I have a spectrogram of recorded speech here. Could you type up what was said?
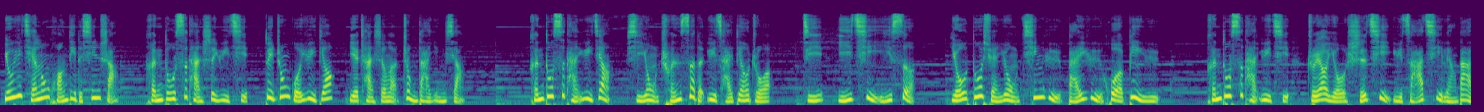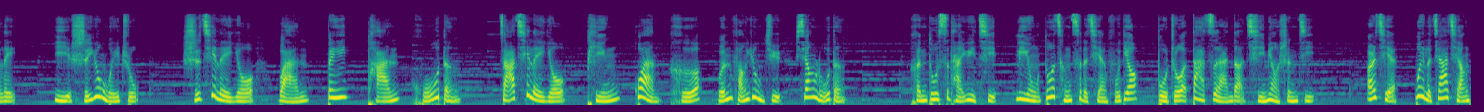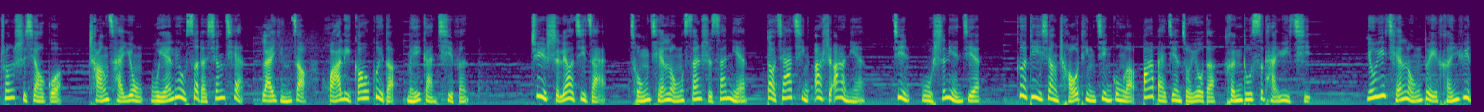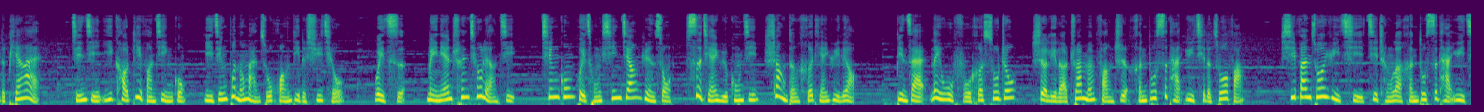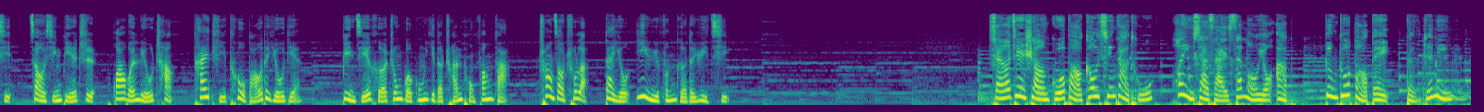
由于乾隆皇帝的欣赏，横都斯坦式玉器对中国玉雕也产生了重大影响。横都斯坦玉匠喜用纯色的玉材雕琢。即一器一色，由多选用青玉、白玉或碧玉。横都斯坦玉器主要有石器与杂器两大类，以实用为主。石器类有碗、杯、盘、壶等；杂器类有瓶、罐、盒、文房用具、香炉等。横都斯坦玉器利用多层次的浅浮雕，捕捉大自然的奇妙生机，而且为了加强装饰效果。常采用五颜六色的镶嵌来营造华丽高贵的美感气氛。据史料记载，从乾隆三十三年到嘉庆二十二年，近五十年间，各地向朝廷进贡了八百件左右的横都斯坦玉器。由于乾隆对横玉的偏爱，仅仅依靠地方进贡已经不能满足皇帝的需求。为此，每年春秋两季，清宫会从新疆运送四千余公斤上等和田玉料。并在内务府和苏州设立了专门仿制横都斯坦玉器的作坊。西番桌玉器继承了横都斯坦玉器造型别致、花纹流畅、胎体透薄的优点，并结合中国工艺的传统方法，创造出了带有异域风格的玉器。想要鉴赏国宝高清大图，欢迎下载三毛游 App，更多宝贝等着您。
